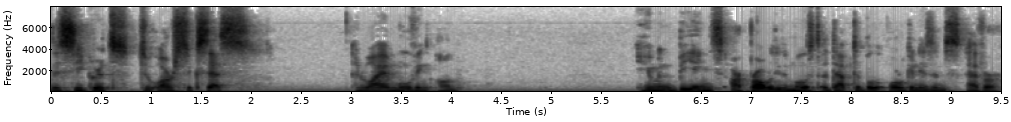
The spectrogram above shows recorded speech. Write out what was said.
The secrets to our success and why I'm moving on. Human beings are probably the most adaptable organisms ever.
